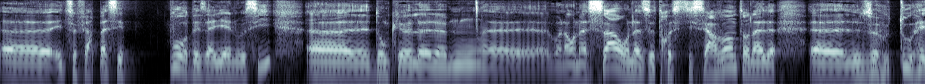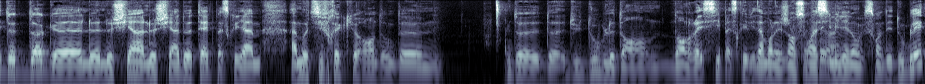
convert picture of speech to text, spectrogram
euh, et de se faire passer pour des aliens aussi. Euh, donc euh, le, le, euh, voilà, on a ça, on a The Trusty Servant, on a euh, The Two-Headed Dog, euh, le, le chien, le chien à deux têtes, parce qu'il y a un, un motif récurrent donc de de, de- du double dans, dans le récit parce qu'évidemment les gens sont assimilés donc ils sont dédoublés.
